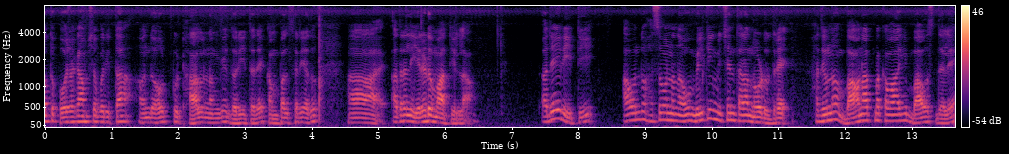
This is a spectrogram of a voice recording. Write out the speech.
ಮತ್ತು ಪೋಷಕಾಂಶಭರಿತ ಒಂದು ಔಟ್ಪುಟ್ ಹಾಲು ನಮಗೆ ದೊರೆಯುತ್ತದೆ ಕಂಪಲ್ಸರಿ ಅದು. ಅದರಲ್ಲಿ ಎರಡು ಮಾತಿಲ್ಲ. ಅದೇ ರೀತಿ ಆ ಒಂದು ಹಸುವನ್ನು ನಾವು ಮಿಲ್ಕಿಂಗ್ ಮಿಷಿನ್ ಥರ ನೋಡಿದ್ರೆ ಅದನ್ನು ಭಾವನಾತ್ಮಕವಾಗಿ ಭಾವಿಸ್ದಲೆ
